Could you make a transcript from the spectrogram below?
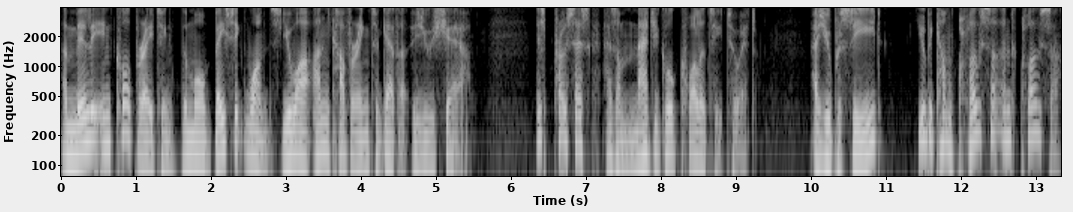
are merely incorporating the more basic wants you are uncovering together as you share. This process has a magical quality to it. As you proceed, you become closer and closer.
